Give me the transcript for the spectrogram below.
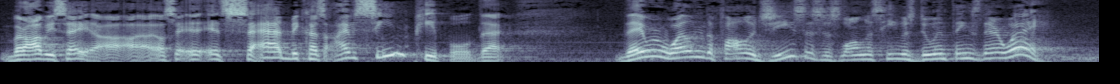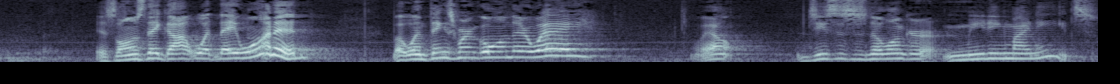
But I'll be say, I'll say it's sad because I've seen people that they were willing to follow Jesus as long as he was doing things their way as long as they got what they wanted. But when things weren't going their way, well, Jesus is no longer meeting my needs.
